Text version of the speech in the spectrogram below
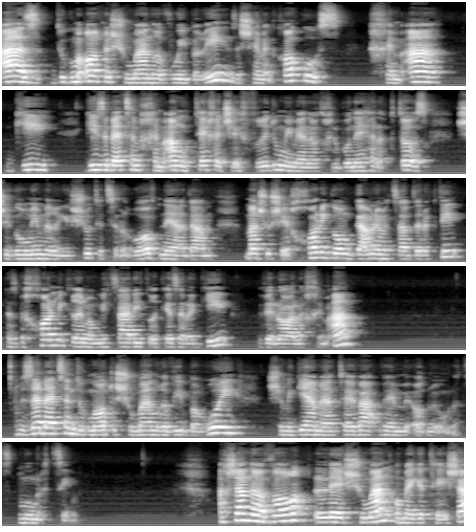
אז דוגמאות לשומן רווי בריא זה שמן קוקוס, חמאה, גי, גי זה בעצם חמאה מותכת שהפרידו ממנו את חלבוני הלקטוז שגורמים לרגישות אצל רוב בני האדם, משהו שיכול לגרום גם למצב דלקתי, אז בכל מקרה ממליצה להתרכז על הגי ולא על החמאה. וזה בעצם דוגמאות לשומן רבי ברוי שמגיע מהטבע והם מאוד מומלצים. עכשיו נעבור לשומן אומגה 9,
